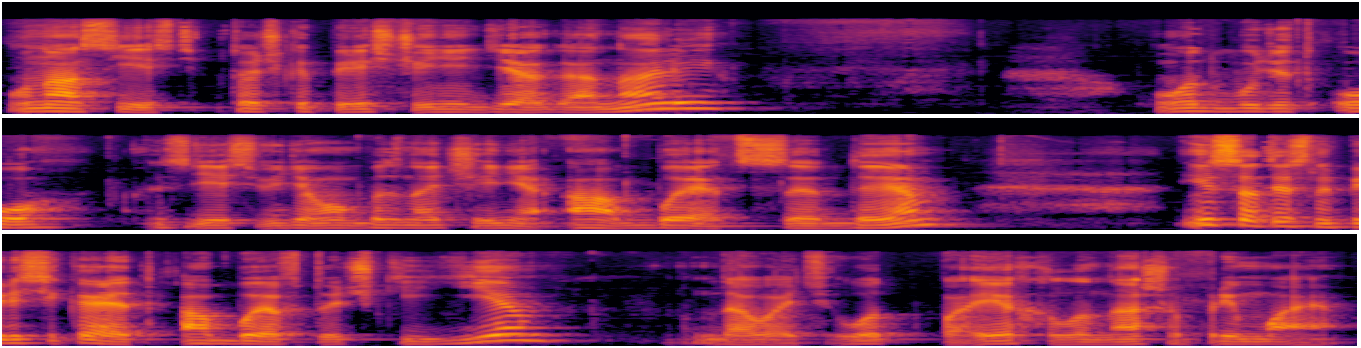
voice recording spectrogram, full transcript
У нас есть точка пересечения диагоналей. Вот будет О. Здесь введем обозначение ABCD. И, соответственно, пересекает АБ в точке Е. Давайте, вот поехала наша прямая.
